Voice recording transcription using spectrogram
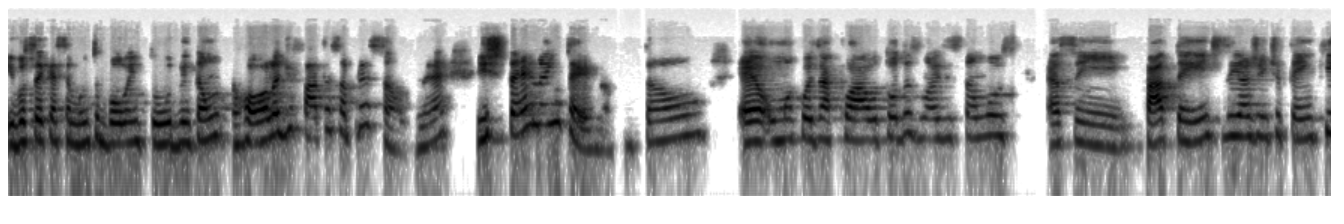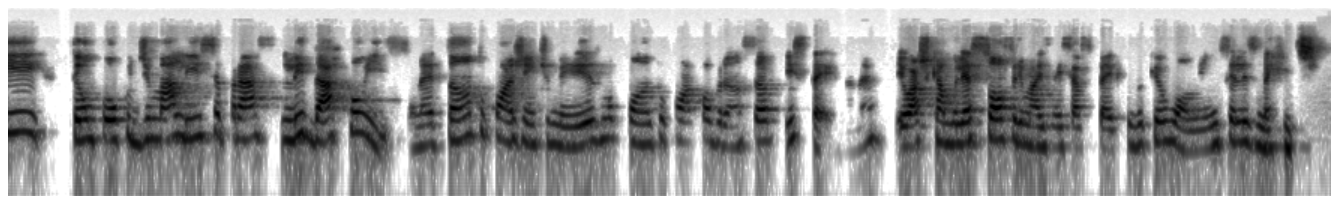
e você quer ser muito boa em tudo, então rola de fato essa pressão, né? Externa e interna. Então, é uma coisa a qual todas nós estamos assim patentes e a gente tem que ter um pouco de malícia para lidar com isso, né? Tanto com a gente mesmo quanto com a cobrança externa, né? Eu acho que a mulher sofre mais nesse aspecto do que o homem, infelizmente.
